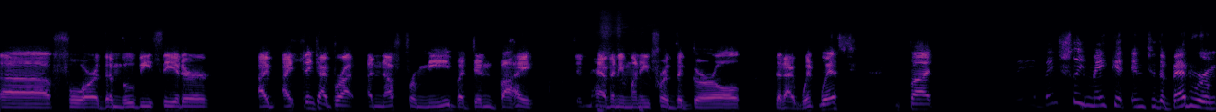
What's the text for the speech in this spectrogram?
uh, for the movie theater. I, I think I brought enough for me, but didn't buy, didn't have any money for the girl that I went with. But they eventually make it into the bedroom,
